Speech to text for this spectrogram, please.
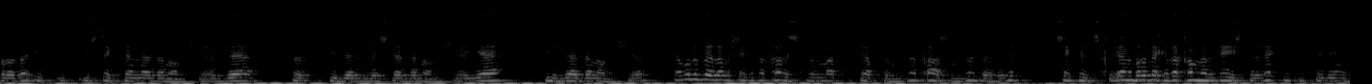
burada x 280'lerden oluşuyor. Z'si 255'lerden oluşuyor. Y yüzlerden oluşuyor. Ya bunu böyle bu şekilde karışık bir matris yaptığımızda karşımıza böyle bir şekil çıkıyor. Yani buradaki rakamları değiştirerek biz istediğimiz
